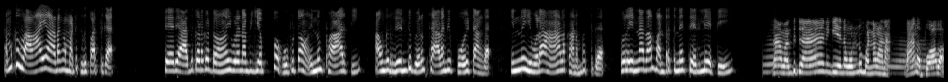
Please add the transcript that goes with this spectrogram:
நமக்கு வாயம் அடங்க மாட்டேங்குது பாத்துக்க. சரி அது கிடக்கட்டும். இவளை நம்ம எப்போ கூப்பிட்டோம்? இன்னும் பார்ட்டி. அவங்க ரெண்டு பேரும் கிளம்பி போயிட்டாங்க. இன்னும் இவளை ஆளை காணும் பார்த்துக்க இவளை என்னதான் பண்றதுன்னே தெரியலேட்டி நான் வந்துட்டேன். நீங்கள் என்ன ஒன்றும் பண்ண வேணாம். வாங்க போவா.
